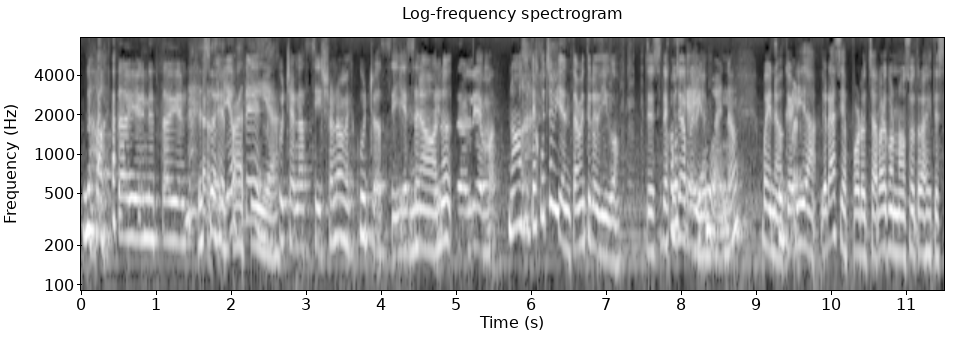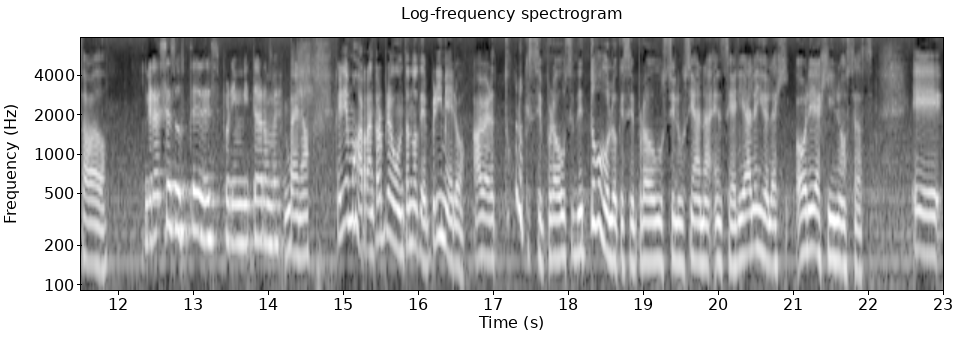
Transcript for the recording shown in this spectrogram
No, está bien, está bien. Eso es realidad ustedes me empatía. escuchan así, yo no me escucho así, ese No, es no. el problema. No, se te escucha bien, también te lo digo. Se te escucha re bien. bueno. Bueno, querida, gracias por charlar con nosotras este sábado. Gracias a ustedes por invitarme. Bueno, queríamos arrancar preguntándote primero, a ver, todo lo que se produce, de todo lo que se produce, Luciana, en cereales y oleagi- oleaginosas, eh,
